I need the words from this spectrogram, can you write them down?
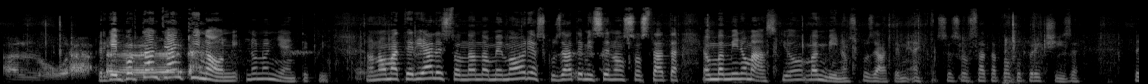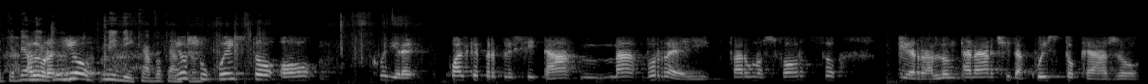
Allora... Perché è importante eh, anche i nonni. Non ho niente qui. Non ho materiale, sto andando a memoria. Scusatemi se non sono stata. È un bambino maschio? Bambino, scusatemi. Ecco, se sono stata poco precisa. Perché abbiamo Allora, aggiunto- io, Mi dica, avvocato. io su questo ho, come dire, qualche perplessità, ma vorrei fare uno sforzo per allontanarci da questo caso.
